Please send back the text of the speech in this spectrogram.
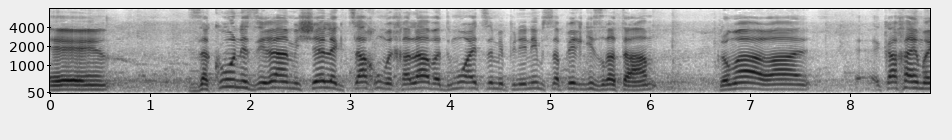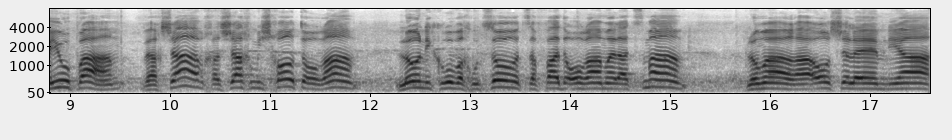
אה, זקו נזיריה משלג, צחו מחלב, אדמו עצם מפנינים ספיר גזרתם. כלומר, ככה הם היו פעם, ועכשיו חשך משחור טהורם, לא נקרו בחוצות, צפד אורם על עצמם, כלומר האור שלהם נהיה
